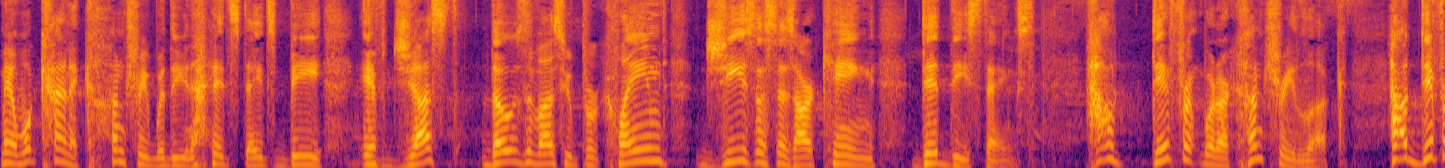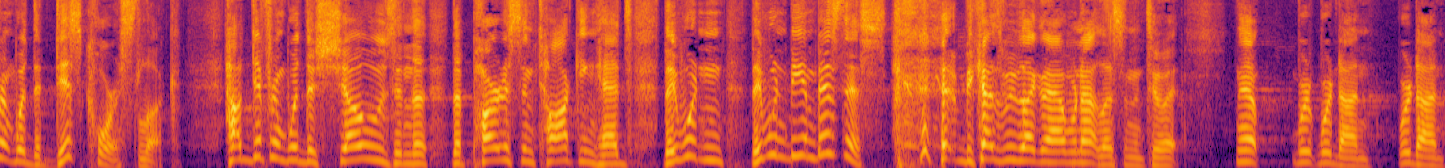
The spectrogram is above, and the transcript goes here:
Man, what kind of country would the United States be if just those of us who proclaimed Jesus as our king did these things? How different would our country look? How different would the discourse look? How different would the shows and the, the partisan talking heads, they wouldn't, they wouldn't be in business because we'd be like, nah, we're not listening to it. Yep, we're, we're done. We're done.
